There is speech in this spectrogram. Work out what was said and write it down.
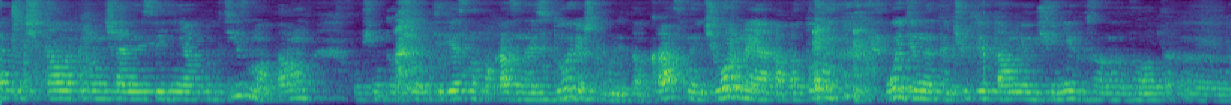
я прочитала первоначальные сведения оккультизма, там, в общем-то, очень интересно показана история, что были там красные, черные, а потом Один это чуть ли там не ученик Золото, э,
